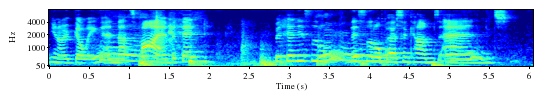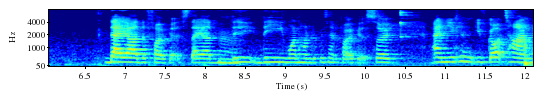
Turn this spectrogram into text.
you know, going and that's fine, but then. But then this little this little person comes and they are the focus. They are Mm. the the one hundred percent focus. So, and you can you've got time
